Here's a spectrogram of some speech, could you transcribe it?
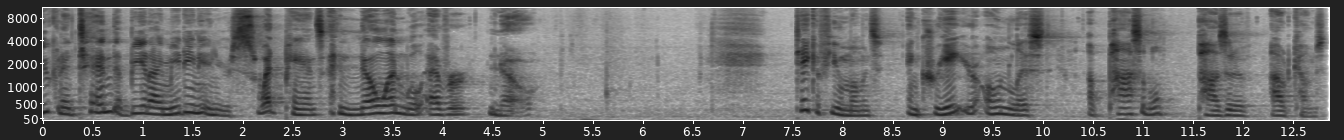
You can attend a BNI meeting in your sweatpants and no one will ever know. Take a few moments and create your own list of possible positive outcomes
